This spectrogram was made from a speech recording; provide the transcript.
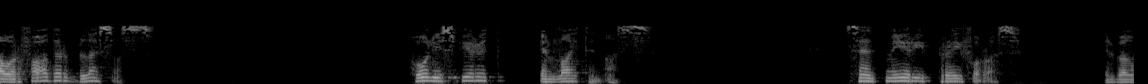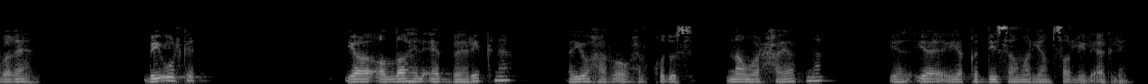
Our Father bless us. Holy Spirit enlighten us. Saint Mary pray for us. البغبغان. بيقول كده. يا الله الآب باركنا. أيها الروح القدس نور حياتنا. يا, يا, يا قديسة مريم صلي لأجلنا.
